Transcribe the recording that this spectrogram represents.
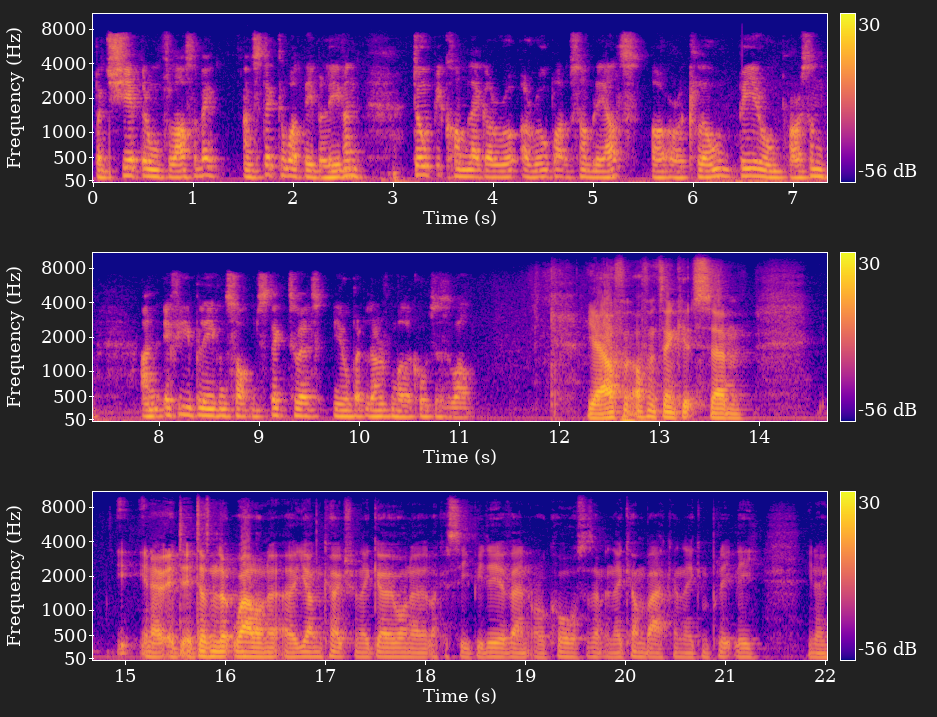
but shape their own philosophy and stick to what they believe in. Don't become like a, ro- a robot of somebody else or, or, a clone. Be your own person. And if you believe in something, stick to it. You know, but learn from other coaches as well. Yeah, I often, often think it's um, you know it, it doesn't look well on a, a, young coach when they go on a like a CPD event or a course or something. They come back and they completely, you know,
